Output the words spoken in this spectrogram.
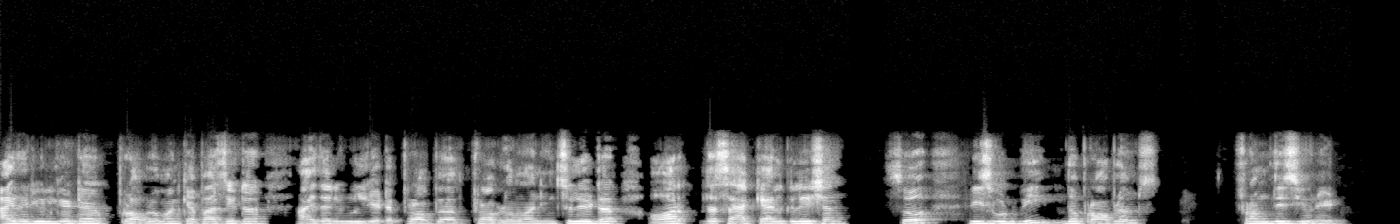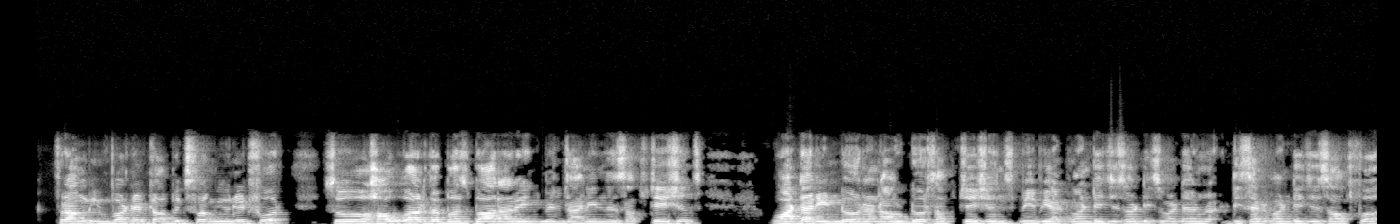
either you will get a problem on capacitor either you will get a prob- uh, problem on insulator or the sag calculation. So these would be the problems from this unit. From important topics from unit 4 so how are the bus bar arrangements done in the substations? What are indoor and outdoor substations? Maybe advantages or disadvantages of uh,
